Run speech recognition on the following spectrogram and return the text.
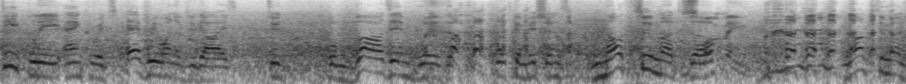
deeply encourage every one of you guys to bombard him with with commissions. Not too much though. Swamp me. Not too much.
